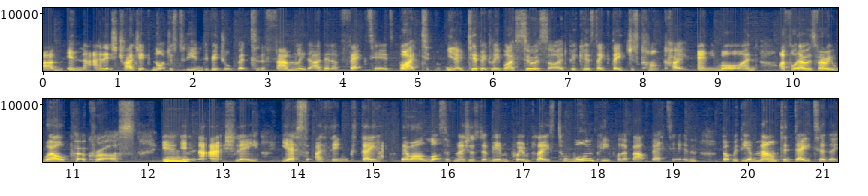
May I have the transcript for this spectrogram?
um, in that. And it's tragic not just to the individual, but to the family that are then affected by, t- you know, typically by suicide because they, they just can't cope anymore. And I thought that was very well put across in, mm. in that actually, yes, I think they there are lots of measures that have been put in place to warn people about betting, but with the amount of data that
